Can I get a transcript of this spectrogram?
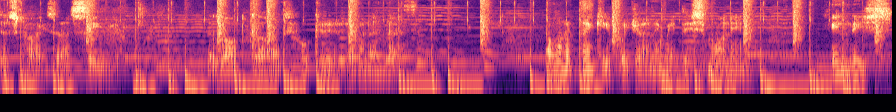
Jesus Christ, our Savior, the Lord God who created heaven and earth. I want to thank you for joining me this morning in this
